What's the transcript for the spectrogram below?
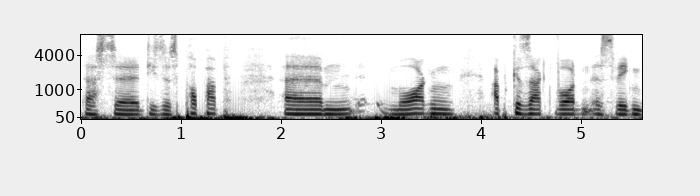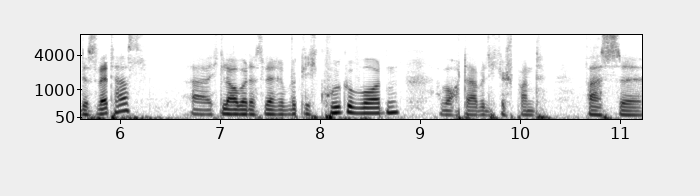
dass äh, dieses Pop-up ähm, morgen abgesagt worden ist wegen des Wetters. Äh, ich glaube, das wäre wirklich cool geworden, aber auch da bin ich gespannt, was äh,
